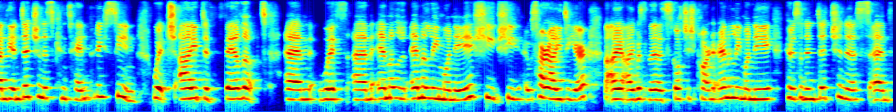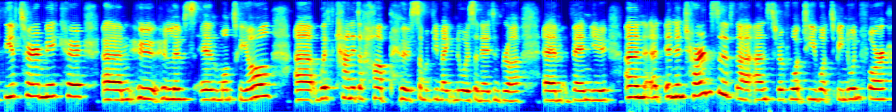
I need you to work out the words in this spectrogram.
um, the Indigenous contemporary scene, which I developed um, with um, Emily, Émilie Monnet. She, she, it was her idea, but I, I was the Scottish partner. Émilie Monnet, who's an Indigenous um, theatre maker um, who, who lives in Montreal, uh, with Canada Hub, who some of you might know is an Edinburgh venue. And, and in terms of that answer of what do you want to be known for?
